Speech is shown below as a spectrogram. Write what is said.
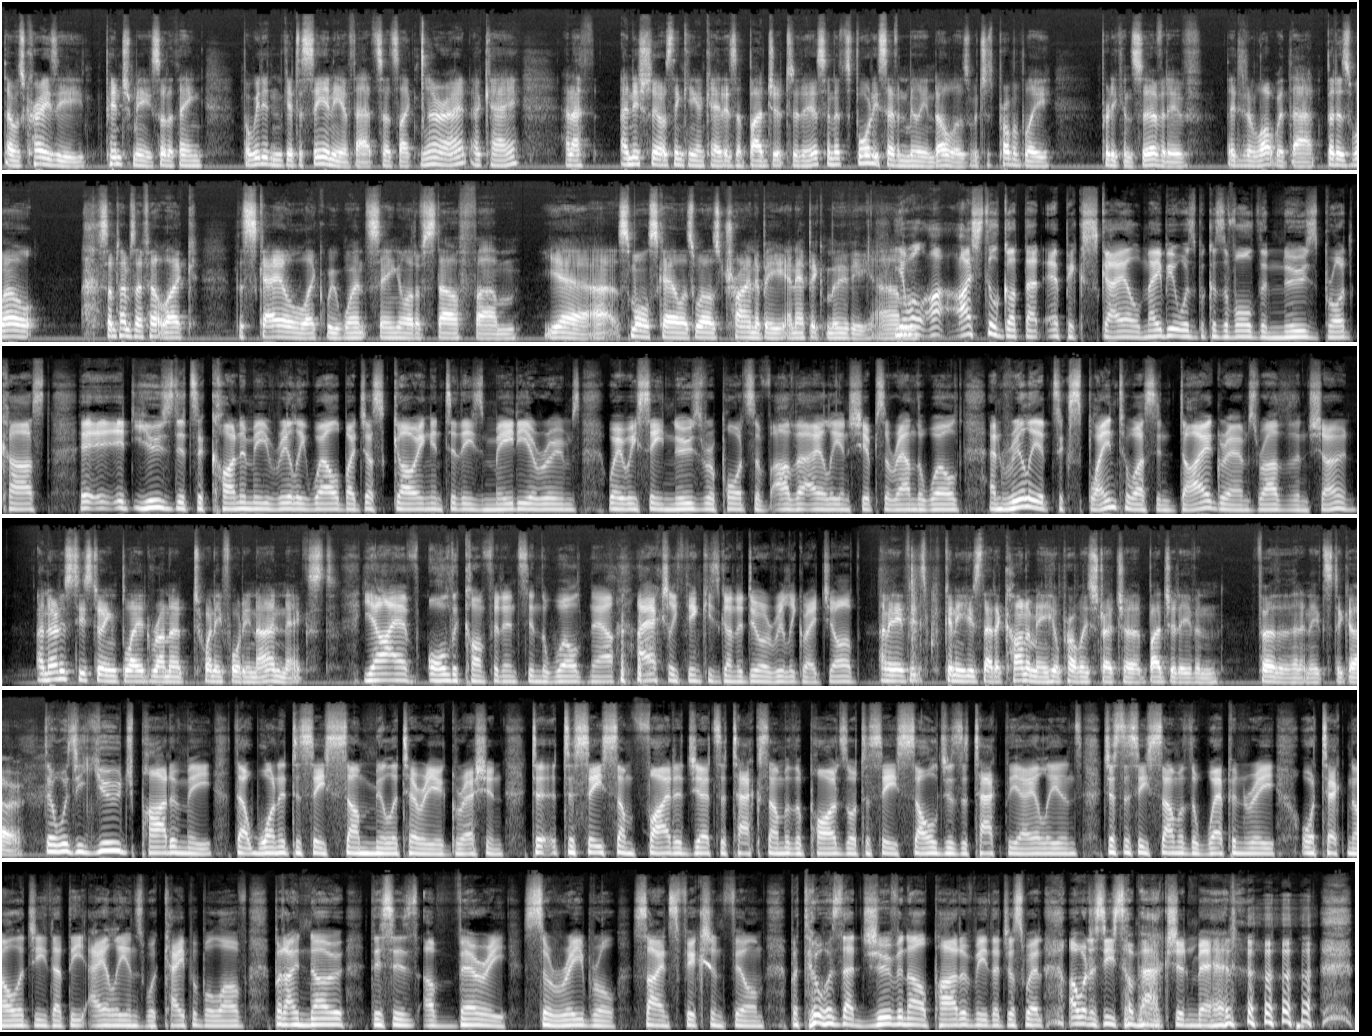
that was crazy, pinch me sort of thing. But we didn't get to see any of that. So it's like, all right, okay. And I th- initially I was thinking, okay, there's a budget to this, and it's $47 million, which is probably pretty conservative. They did a lot with that. But as well, sometimes I felt like the scale, like we weren't seeing a lot of stuff. Um, yeah, uh, small scale as well as trying to be an epic movie. Um, yeah, well, I, I still got that epic scale. Maybe it was because of all the news broadcast. It, it used its economy really well by just going into these media rooms where we see news reports of other alien ships around the world, and really it's explained to us in diagrams rather than shown. I noticed he's doing Blade Runner 2049 next. Yeah, I have all the confidence in the world now. I actually think he's going to do a really great job. I mean, if he's going to use that economy, he'll probably stretch a budget even further than it needs to go. There was a huge part of me that wanted to see some military aggression, to to see some fighter jets attack some of the pods, or to see soldiers attack the aliens, just to see some of the weaponry or technology that the aliens were capable of. But I know this is a very cerebral science fiction film, but there was that juvenile part of me that just went, I want to see some action, man.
